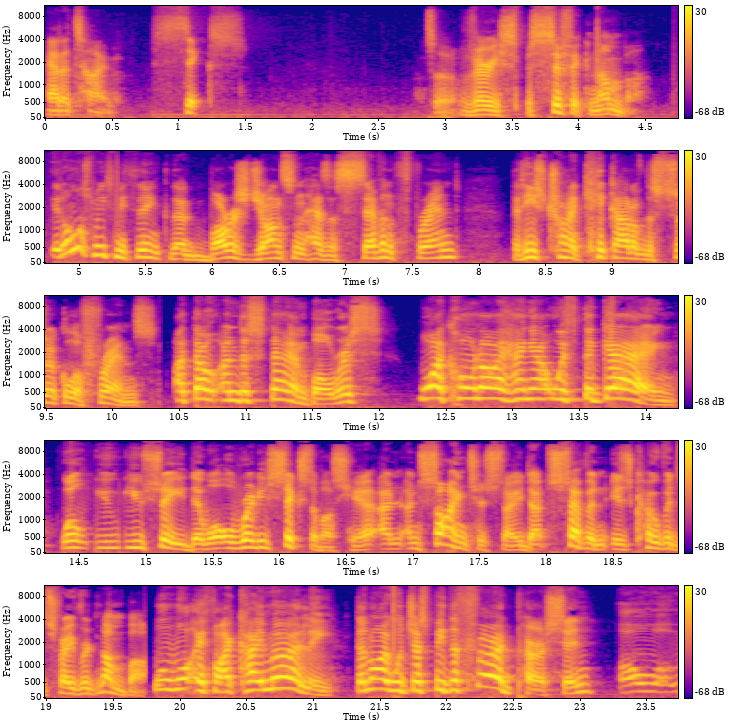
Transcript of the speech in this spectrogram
at a time. Six. It's a very specific number. It almost makes me think that Boris Johnson has a seventh friend that he's trying to kick out of the circle of friends. I don't understand, Boris. Why can't I hang out with the gang? Well, you, you see, there were already six of us here, and, and scientists say that seven is COVID's favourite number. Well, what if I came early? Then I would just be the third person. Oh,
